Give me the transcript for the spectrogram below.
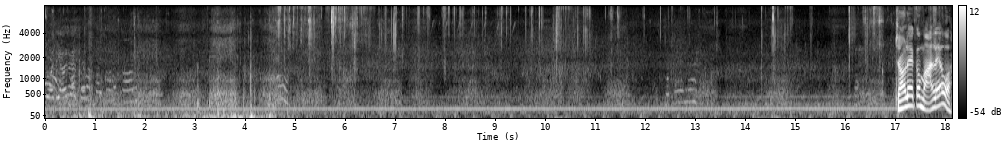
ตัวเดียวได้ตัว เช้าแรกก็หมานแล้วอะ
